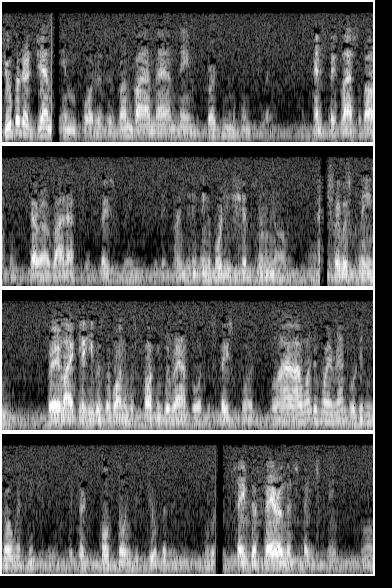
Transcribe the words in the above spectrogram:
Jupiter Gem Importers is run by a man named Burton Henchley. And Henchley blasted off from Terra right after the space queen. Did they find anything aboard his ship, sir? No. Henchley was clean. Very likely he was the one who was talking to Rambo at the spaceport. Well, I, I wonder why Rambo didn't go with Henchley. If they're both going to Jupiter, it would have saved a fare in the space queen. Well,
